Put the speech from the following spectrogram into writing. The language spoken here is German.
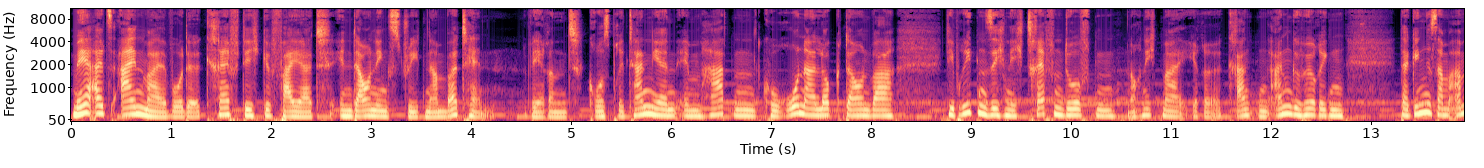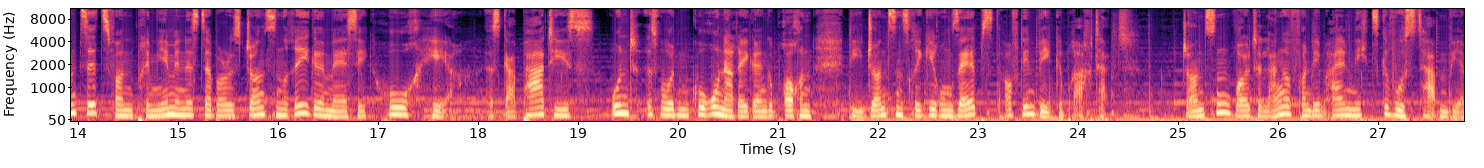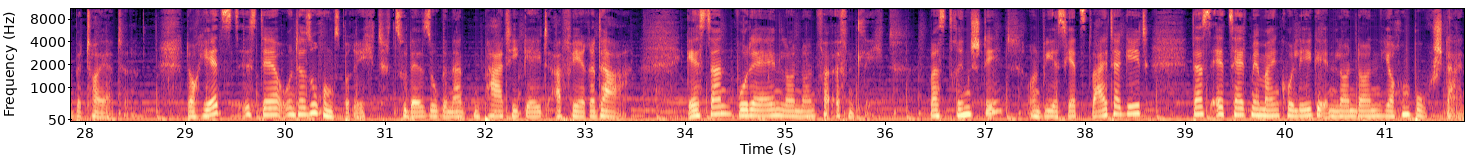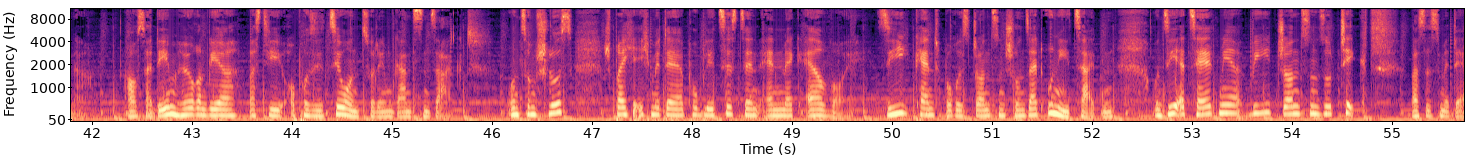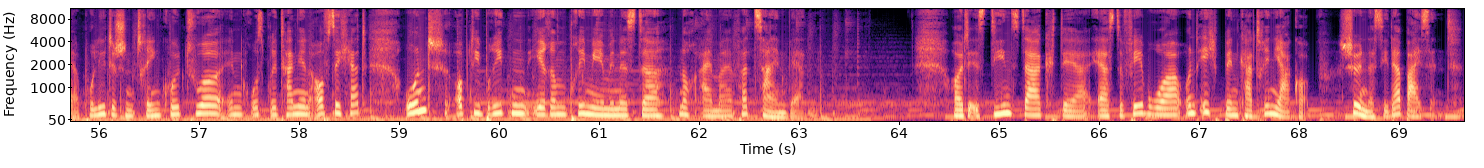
Mehr als einmal wurde kräftig gefeiert in Downing Street Number 10. Während Großbritannien im harten Corona-Lockdown war, die Briten sich nicht treffen durften, noch nicht mal ihre kranken Angehörigen, da ging es am Amtssitz von Premierminister Boris Johnson regelmäßig hoch her. Es gab Partys und es wurden Corona-Regeln gebrochen, die Johnsons Regierung selbst auf den Weg gebracht hat. Johnson wollte lange von dem allen nichts gewusst haben, wie er beteuerte. Doch jetzt ist der Untersuchungsbericht zu der sogenannten Partygate-Affäre da. Gestern wurde er in London veröffentlicht. Was drinsteht und wie es jetzt weitergeht, das erzählt mir mein Kollege in London, Jochen Buchsteiner. Außerdem hören wir, was die Opposition zu dem Ganzen sagt. Und zum Schluss spreche ich mit der Publizistin Anne McElvoy. Sie kennt Boris Johnson schon seit Uni-Zeiten und sie erzählt mir, wie Johnson so tickt, was es mit der politischen Trinkkultur in Großbritannien auf sich hat und ob die Briten ihrem Premierminister noch einmal verzeihen werden. Heute ist Dienstag, der 1. Februar und ich bin Katrin Jakob. Schön, dass Sie dabei sind.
